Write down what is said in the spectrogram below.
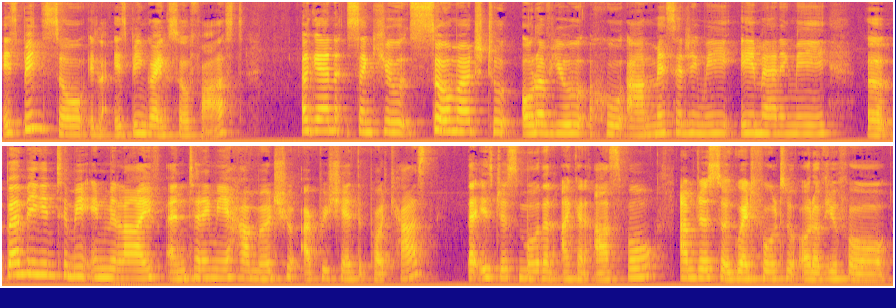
It's been so it's been going so fast. Again, thank you so much to all of you who are messaging me, emailing me, uh, bumping into me in real life, and telling me how much you appreciate the podcast. That is just more than I can ask for. I'm just so grateful to all of you for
